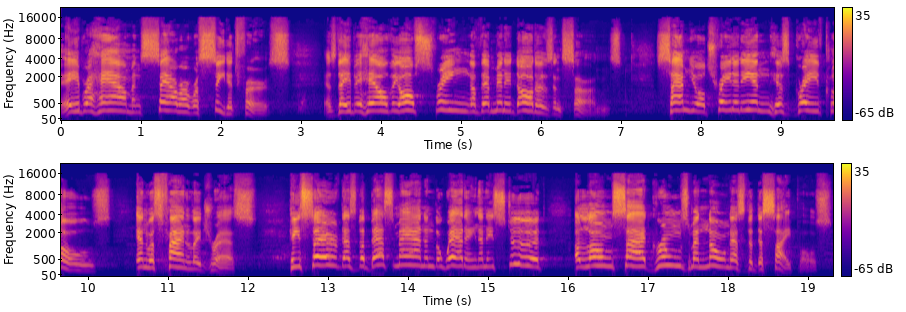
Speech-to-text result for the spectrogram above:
Abraham and Sarah were seated first as they beheld the offspring of their many daughters and sons. Samuel traded in his grave clothes and was finely dressed. He served as the best man in the wedding and he stood alongside groomsmen known as the disciples.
